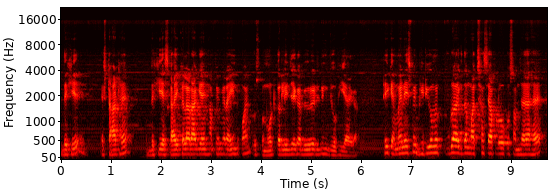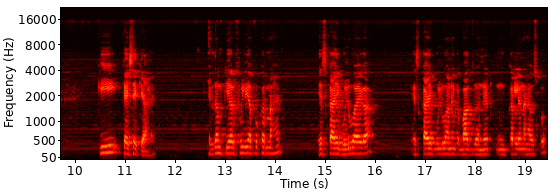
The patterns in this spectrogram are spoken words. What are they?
देखिए स्टार्ट है। देखिए स्काई कलर आ गया यहाँ पे मेरा इंड पॉइंट उसको नोट कर लीजिएगा ब्यूरो रीडिंग जो भी आएगा। ठीक है, मैंने इसमें वीडियो में पूरा एकदम अच्छा से आप लोगों को समझाया है कि कैसे क्या है। एकदम केयरफुली आपको करना है। स्काई ब्लू आएगा। स्काई ब्लू आने के बाद जो है नेट कर लेना है उसको।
